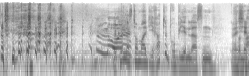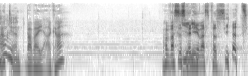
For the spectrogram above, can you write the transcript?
Wir können das doch mal die Ratte probieren lassen. Von Welche Ratte? Marian. Baba Yaga? Was ist, Ihr wenn hier was passiert?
